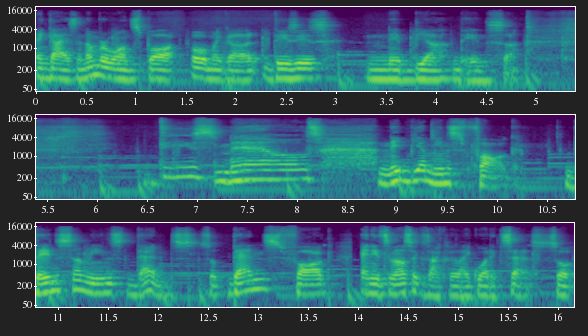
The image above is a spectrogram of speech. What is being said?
And guys, the number one spot, oh my god, this is Nebbia Densa. This smells. Nebbia means fog Densa means dense, so dense fog, and it smells exactly like what it says. So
